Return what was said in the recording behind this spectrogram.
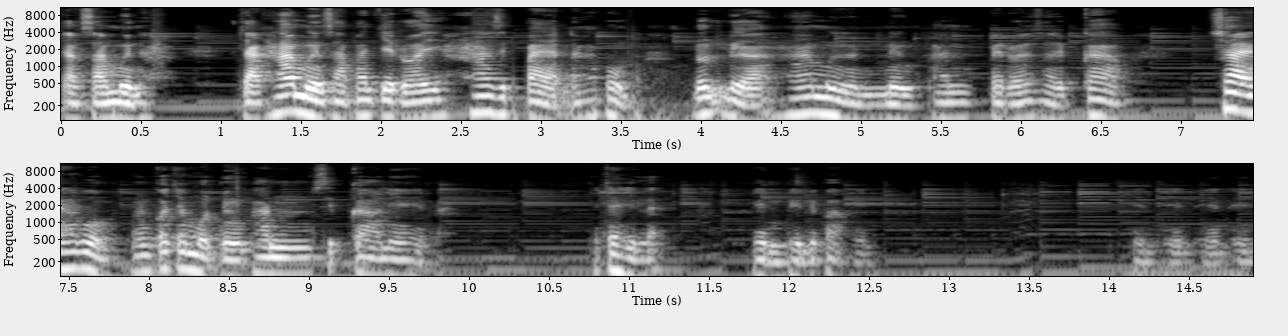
จากสามหมื่นจากห้าหมื่นสามพันเจ็ดร้อยห้าสิบแปดนะครับผม ลดเหลือห้าหมื่นหนึ่งพันแปร้อยสิบเก้าใช่ครับผม มันก็จะหมดหนึ่งพันสิบเก้านี่ยเห็นปะน่าจะเห็นแหละเห็นเห็นหรือเปล่าเห็น เห็นเห็นเห็นเห็น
